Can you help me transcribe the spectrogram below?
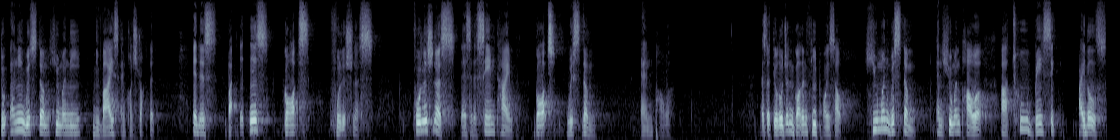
to any wisdom humanly devised and constructed. It is, but it is God's foolishness. Foolishness that is at the same time God's wisdom and power. As the theologian Gordon Fee points out, human wisdom and human power are two basic idols,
